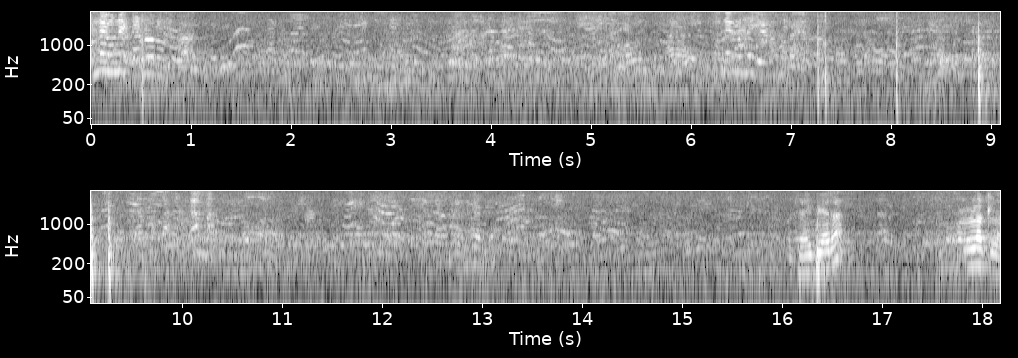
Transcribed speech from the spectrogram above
ఉన్నాయి ఉన్నాయి కండోలు అయిపోయారా? ఉన్నట్లు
